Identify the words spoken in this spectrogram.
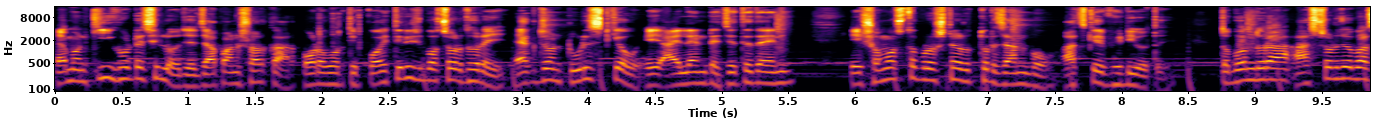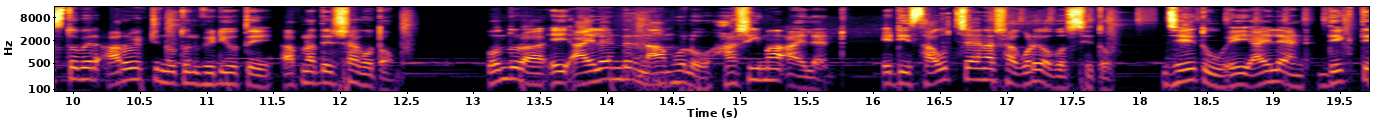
এমন কি ঘটেছিল যে জাপান সরকার পরবর্তী ৩৫ বছর ধরে একজন ট্যুরিস্টকেও এই আইল্যান্ডে যেতে দেয়নি? এই সমস্ত প্রশ্নের উত্তর জানব আজকের ভিডিওতে। তো বন্ধুরা, আশ্চর্য বাস্তবের আরও একটি নতুন ভিডিওতে আপনাদের স্বাগতম। বন্ধুরা, এই আইল্যান্ডের নাম হলো হাসিমা আইল্যান্ড এটি সাউথ চায়না সাগরে অবস্থিত। যেহেতু এই আইল্যান্ড দেখতে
